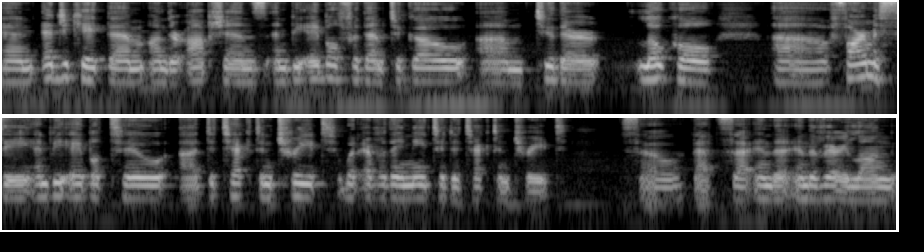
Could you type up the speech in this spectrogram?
and educate them on their options and be able for them to go um, to their local uh, pharmacy and be able to uh, detect and treat whatever they need to detect and treat. So that's uh, in the in the very long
